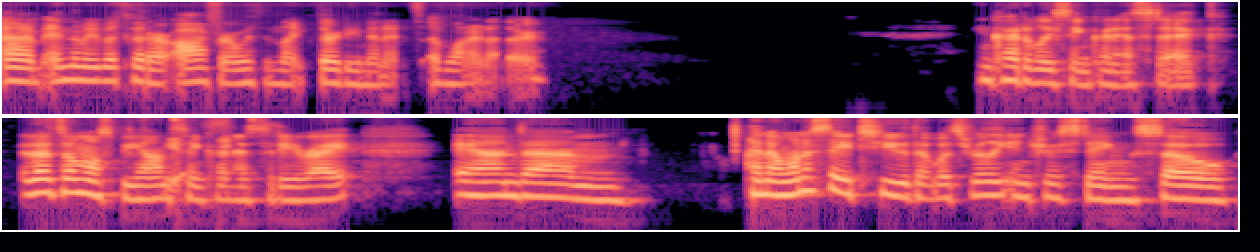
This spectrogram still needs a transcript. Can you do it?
Um, and then we both got our offer within like 30 minutes of one another. Incredibly synchronistic. That's almost beyond Yes. synchronicity, right? And um, and I want to say too that what's really interesting. So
